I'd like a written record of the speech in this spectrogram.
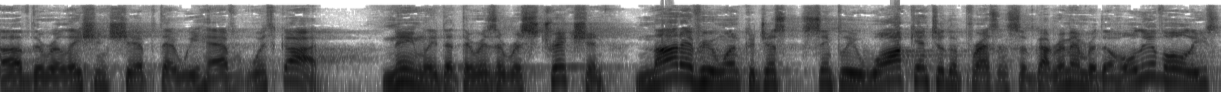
of the relationship that we have with God. Namely, that there is a restriction. Not everyone could just simply walk into the presence of God. Remember, the Holy of Holies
